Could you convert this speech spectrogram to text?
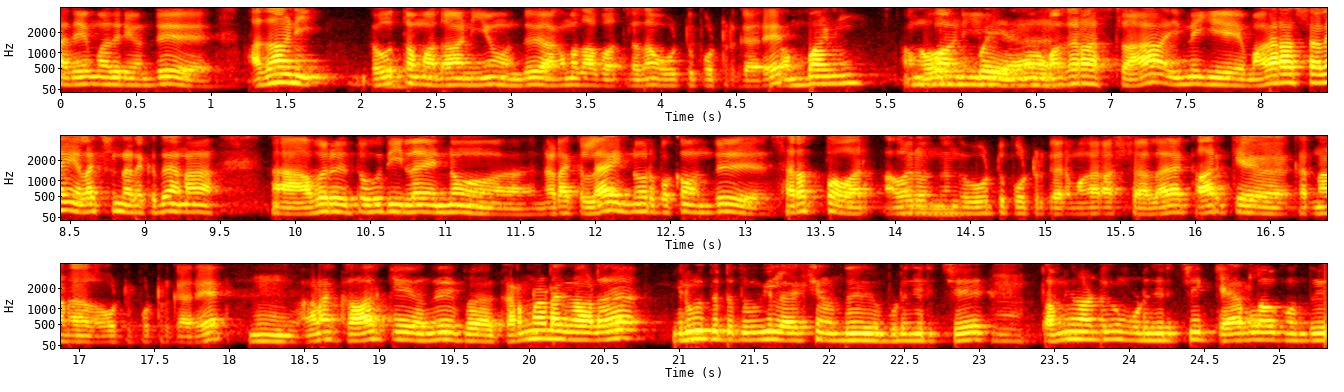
அதே மாதிரி வந்து அதானி கௌதம் அதானியும் வந்து அகமதாபாத்ல தான் ஓட்டு போட்டிருக்காரு. அம்பானி? அம்பானி? மகாராஷ்டிரா. இன்னைக்கு மகாராஷ்டிராலையும் எலெக்ஷன் நடக்குது. ஆனா அஹ், அவரு தொகுதியில இன்னும் நடக்கல. இன்னொரு பக்கம் வந்து சரத்பவார் அவர் வந்து அங்க ஓட்டு போட்டிருக்காரு மகாராஷ்டிரால. கார்கே கர்நாடகால ஓட்டு போட்டிருக்காரு. ம். ஆனா கார்கே வந்து இப்ப கர்நாடகால இருபத்தெட்டு தொகுதியில் எலெக்ஷன் வந்து முடிஞ்சிருச்சு. தமிழ்நாட்டுக்கும் முடிஞ்சிருச்சு. கேரளாவுக்கும் வந்து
